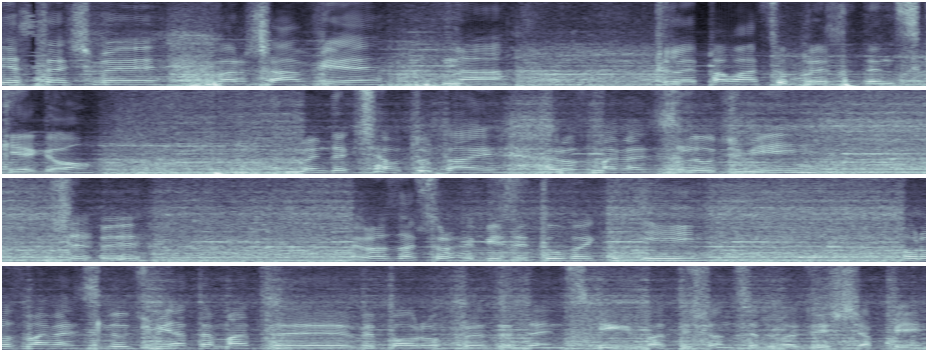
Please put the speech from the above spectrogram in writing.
jesteśmy w Warszawie na tle Pałacu Prezydenckiego. Będę chciał tutaj rozmawiać z ludźmi, żeby rozdać trochę wizytówek i porozmawiać z ludźmi na temat y, wyborów prezydenckich 2025.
